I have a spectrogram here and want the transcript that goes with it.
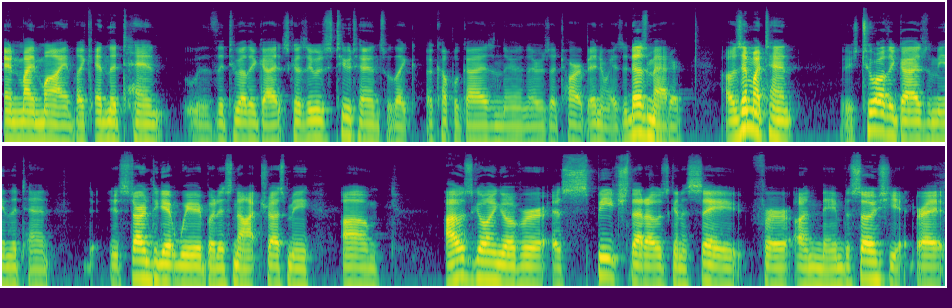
in my mind, like in the tent with the two other guys, because it was two tents with like a couple guys in there and there was a tarp. Anyways, it doesn't matter. I was in my tent. There's two other guys with me in the tent. It's starting to get weird, but it's not. Trust me. Um, I was going over a speech that I was gonna say for unnamed associate, right?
